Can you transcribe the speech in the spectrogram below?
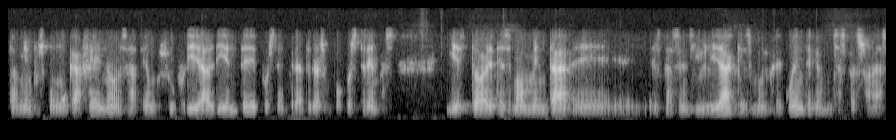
también pues con un café, ¿no? O sea, hacemos sufrir al diente pues temperaturas un poco extremas. Y esto a veces va a aumentar eh, esta sensibilidad, que es muy frecuente, que muchas personas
